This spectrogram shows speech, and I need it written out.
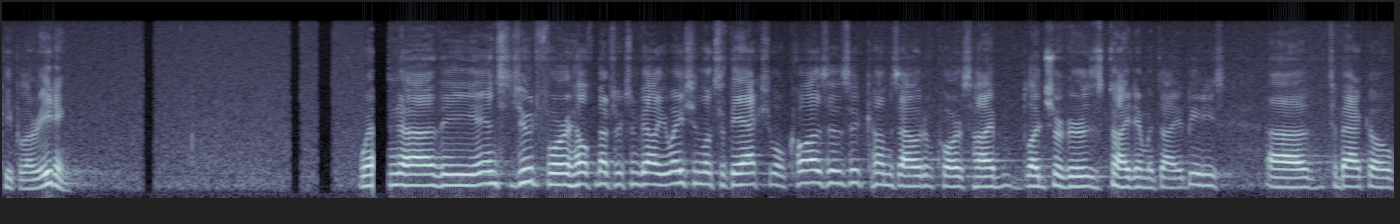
people are eating. Uh, the Institute for Health Metrics and Evaluation looks at the actual causes. It comes out, of course, high blood sugar is tied in with diabetes, uh, tobacco,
